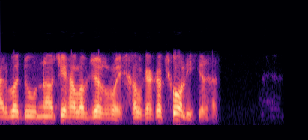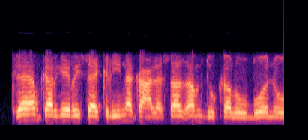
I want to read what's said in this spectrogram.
عربەت و ناوچەی هەڵبجەش ڕۆی خەڵکەکە چۆڵی کرد هەر کرای ئەم کارگەی ڕیسایکلینە کە عەلەساس ئەم دووکەڵ و بۆن و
